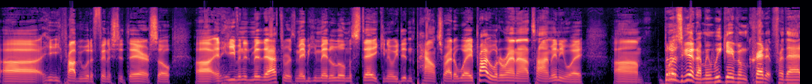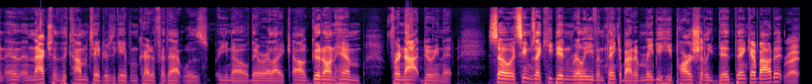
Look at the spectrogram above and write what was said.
uh, he probably would have finished it there so uh, and he even admitted afterwards maybe he made a little mistake you know he didn't pounce right away probably would have ran out of time anyway um, But, it was good. I mean, we gave him credit for that, and, and actually, the commentators gave him credit for that. Was you know they were like, "Oh, good on him for not doing it." So it seems like he didn't really even think about it. Maybe he partially did think about it. Right.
